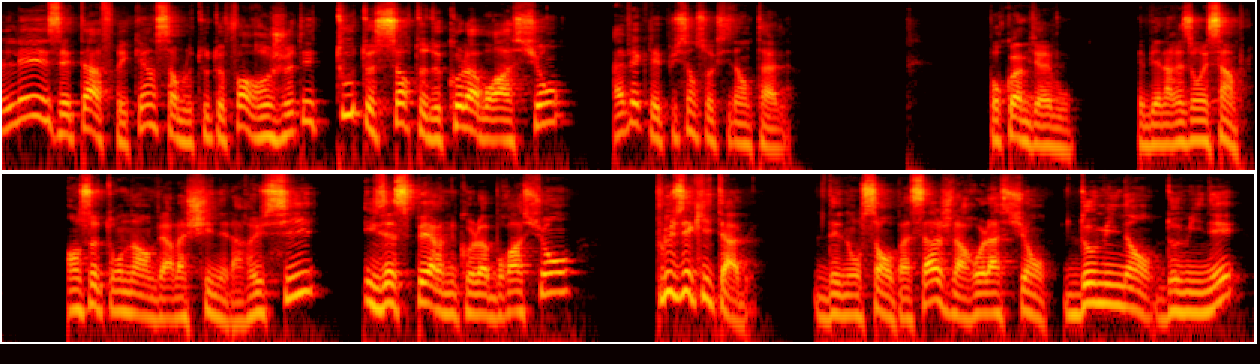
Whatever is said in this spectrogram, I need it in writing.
les États africains semblent toutefois rejeter toutes sortes de collaborations avec les puissances occidentales. Pourquoi me direz-vous? Eh bien la raison est simple. En se tournant vers la Chine et la Russie, ils espèrent une collaboration plus équitable, dénonçant au passage la relation dominant-dominé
